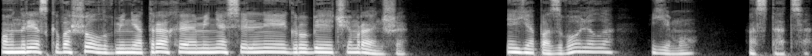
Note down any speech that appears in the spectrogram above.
Он резко вошел в меня, трахая меня сильнее и грубее, чем раньше. И я позволила ему остаться.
